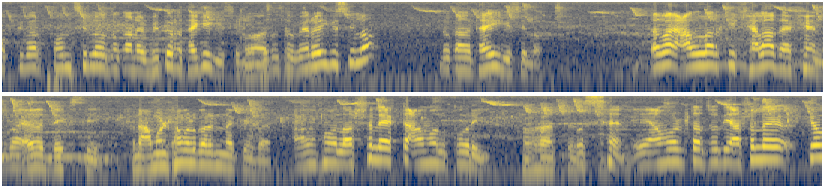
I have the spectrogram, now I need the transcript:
বক্তি ভাইয়ের ফোন ছিল দোকানের ভিতরে থেকে গেছিল। আচ্ছা। দ্রুত বেরোয় গেছিল দোকানে থেকে গেছিল। ভাই আল্লাহর কি খেলা দেখেন ভাই? দেখছি। কোনো আমল ঠামল করেন নাকি এবার? আমল আসলে একটা আমল করি আচ্ছা বুঝছেন? এই আমলটা যদি আসলে কেউ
